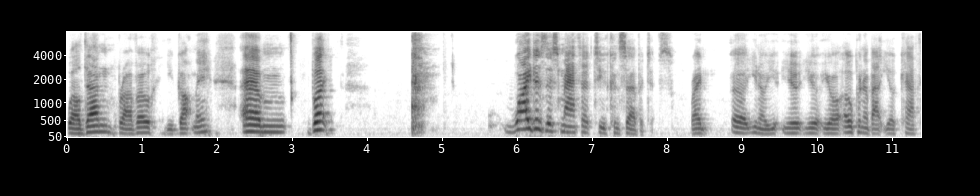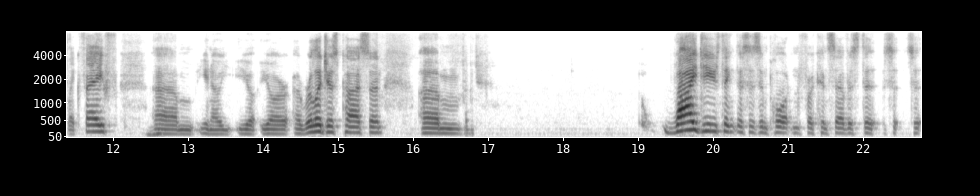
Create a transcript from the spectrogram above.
Well done, bravo, you got me. Um, but why does this matter to conservatives, right? Uh, you know, you, you you're open about your Catholic faith. Mm-hmm. Um, you know, you're you're a religious person. Um, why do you think this is important for conservatives to, to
